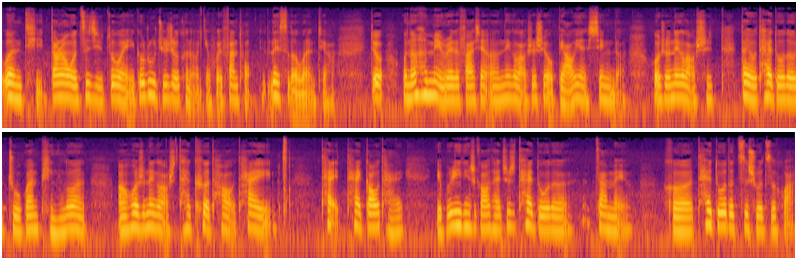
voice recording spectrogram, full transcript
问题。当然，我自己作为一个入局者，可能也会犯同类似的问题哈。就我能很敏锐的发现，嗯，那个老师是有表演性的，或者说那个老师带有太多的主观评论，啊，或者是那个老师太客套、太、太、太高台，也不是一定是高台，就是太多的赞美和太多的自说自话。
